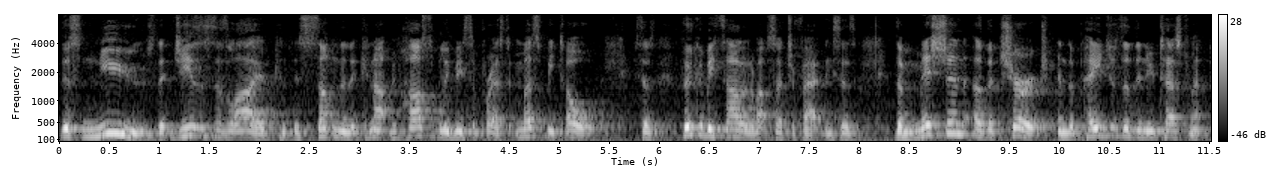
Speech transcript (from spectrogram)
this news that Jesus is alive is something that cannot possibly be suppressed. It must be told. He says, Who could be silent about such a fact? And he says, The mission of the church in the pages of the New Testament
